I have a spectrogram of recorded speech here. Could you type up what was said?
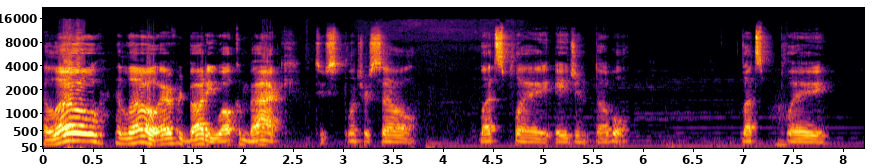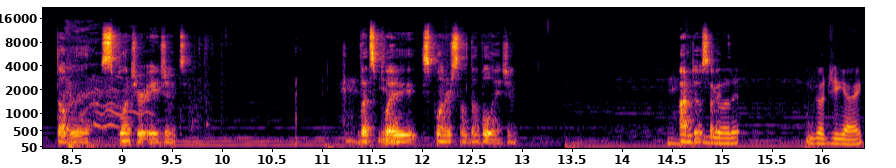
Hello, hello, everybody. Welcome back to Splinter Cell. Let's play Agent Double. Let's play Double Splinter Agent. Let's play Splinter Cell Double Agent. I'm Dos You got it. You got you going.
